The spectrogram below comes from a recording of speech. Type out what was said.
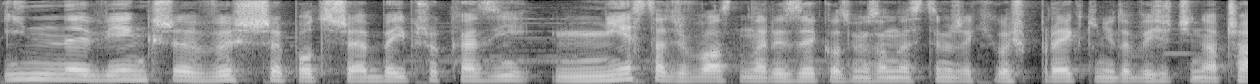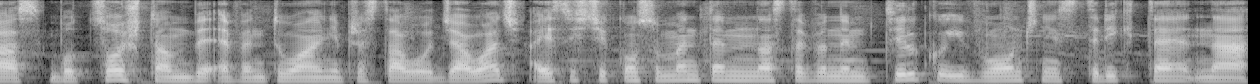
inne, większe, wyższe potrzeby i przy okazji nie stać Was na ryzyko związane z tym, że jakiegoś projektu nie dowieziecie na czas, bo coś tam by ewentualnie przestało działać, a jesteście konsumentem nastawionym tylko i wyłącznie stricte na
